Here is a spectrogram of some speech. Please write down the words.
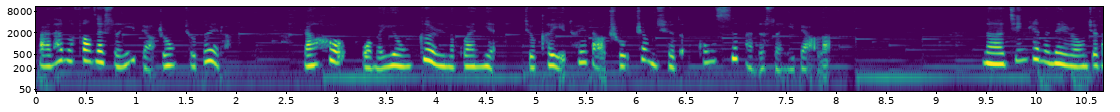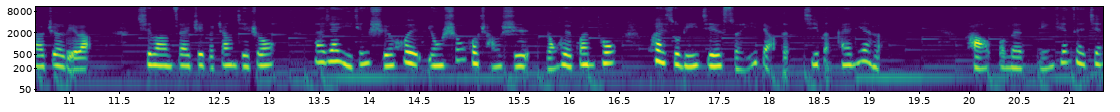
把它们放在损益表中就对了。然后我们用个人的观念，就可以推导出正确的公司版的损益表了。那今天的内容就到这里了，希望在这个章节中，大家已经学会用生活常识融会贯通，快速理解损益表的基本概念了。好，我们明天再见。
